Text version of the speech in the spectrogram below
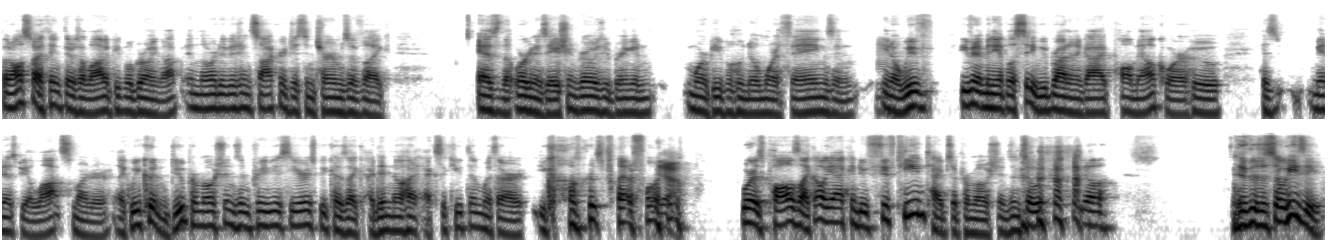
but also I think there's a lot of people growing up in lower division soccer, just in terms of like as the organization grows, you bring in more people who know more things. And, you know, hmm. we've, even at Minneapolis City, we brought in a guy, Paul Malcor, who has made us be a lot smarter. Like we couldn't do promotions in previous years because like I didn't know how to execute them with our e-commerce platform. Yeah. Whereas Paul's like, oh yeah, I can do 15 types of promotions. And so, you know, this is so easy.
